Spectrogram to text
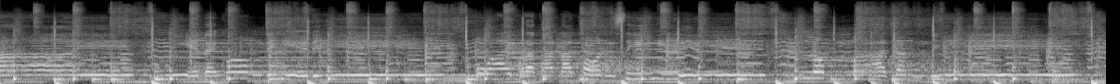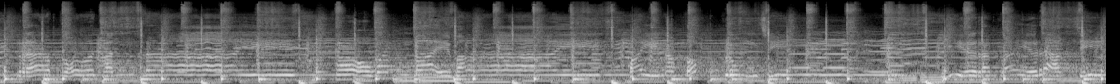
ตาย มีแต่ของดีดีไหว้พระธาตุนครศรีลบมาจันดีกราบขอท่านใครขอวันบายบายไปนำตกกรุงชิงที่รักใครรักจริง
